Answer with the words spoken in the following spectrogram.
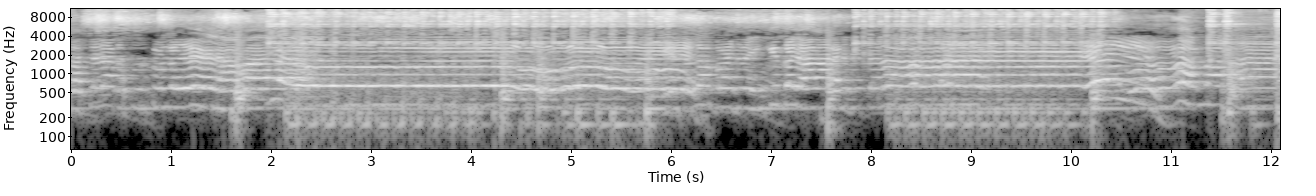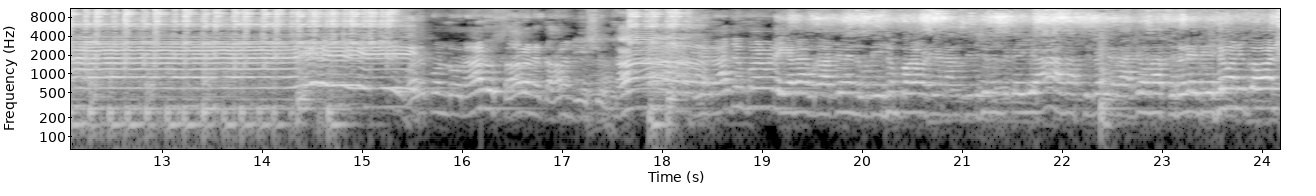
సత్యదాకా తుంటుండదే రాజ్యం దేశం అనుకోవాలి?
